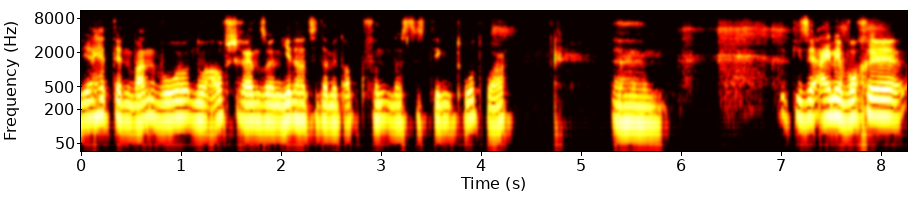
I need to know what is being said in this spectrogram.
wer hätte denn wann wo nur aufschreien sollen? Jeder hat sich damit abgefunden, dass das Ding tot war. Ähm, diese eine Woche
